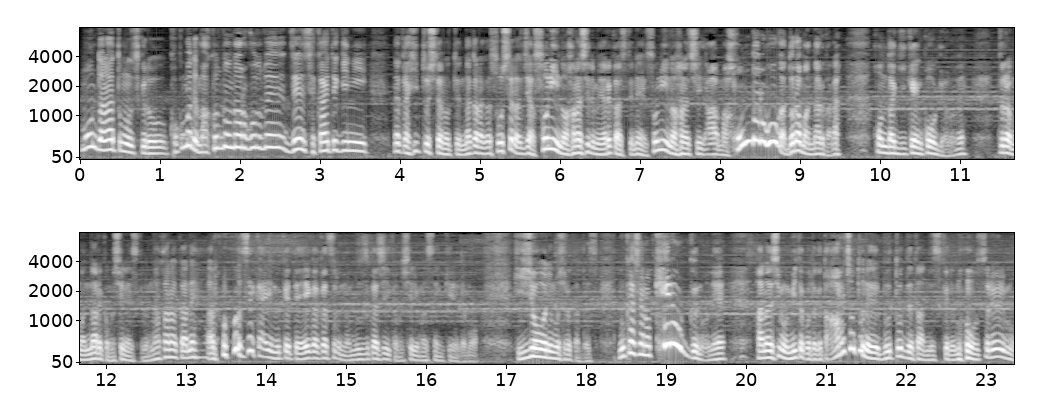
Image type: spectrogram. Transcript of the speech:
もんだなと思うんですけど、ここまでマクドナルほどね、全世界的になんかヒットしたのってなかなか、そうしたらじゃあソニーの話でもやるかってね、ソニーの話、あ、まあホンダの方がドラマになるかな。ホンダ技研工業のね。ドラマになるかもしれないですけど、なかなかね、あの、世界に向けて映画化するのは難しいかもしれませんけれども、非常に面白かったです。昔あの、ケロッグのね、話も見たことがあって、あれちょっとね、ぶっ飛んでたんですけども、それよりも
